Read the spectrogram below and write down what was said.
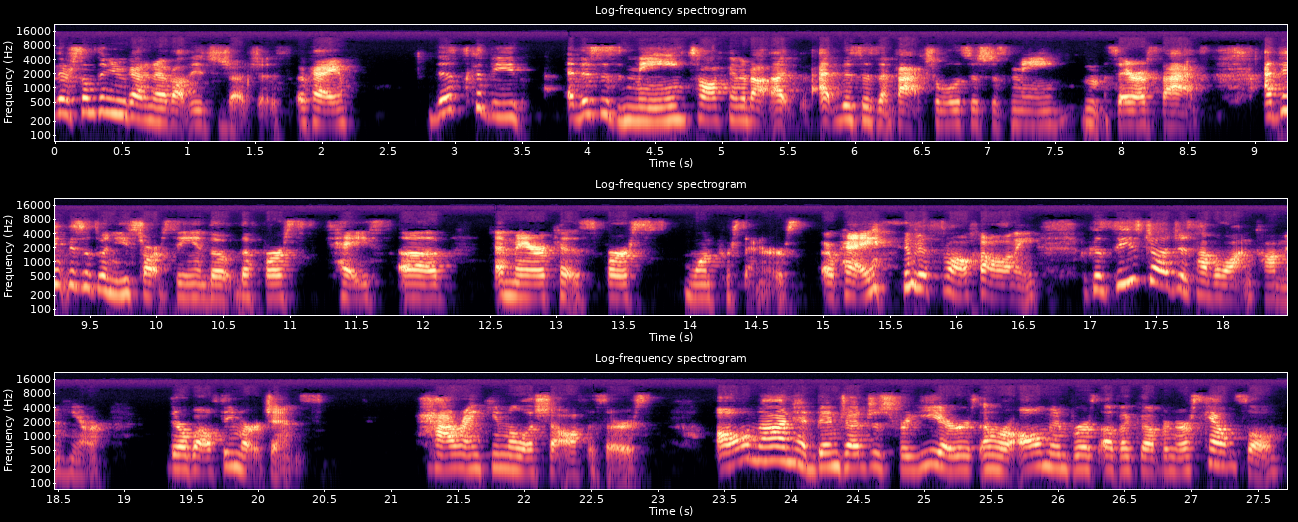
there's something you got to know about these judges. Okay. This could be, this is me talking about, this isn't factual. This is just me, Sarah's facts. I think this is when you start seeing the, the first case of America's first one percenters, okay, in this small colony. Because these judges have a lot in common here. They're wealthy merchants, high ranking militia officers. All nine had been judges for years and were all members of a governor's council.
